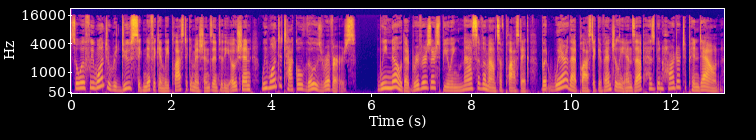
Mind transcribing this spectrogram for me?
So, if we want to reduce significantly plastic emissions into the ocean, we want to tackle those rivers. We know that rivers are spewing massive amounts of plastic, but where that plastic eventually ends up has been harder to pin down.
